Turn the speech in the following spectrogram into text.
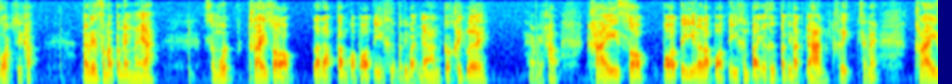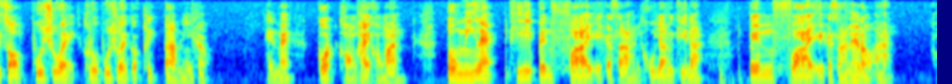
กดสิครับ นักเรียนสมัครตำแหน่งไหนอะสมมติใครสอบระดับต่ำกว่าปอตีคือปฏิบัติงานก็คลิกเลย ห็นไหมครับ ใครสอบปอตีระดับปอตีขึ้นไปก็คือปฏิบัติการคลิกใช่ไหมใครสอบผู้ช่วย ครูผู้ช่วยก็คลิกตามนี้ครับ เห็นไหมกฎของใครของมัน ตรงนี้แหละที่เป็นไฟล์เอกสารครูย้ำอีกทีนะ เป็นไฟล์เอกสารให้เราอ่านโอ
